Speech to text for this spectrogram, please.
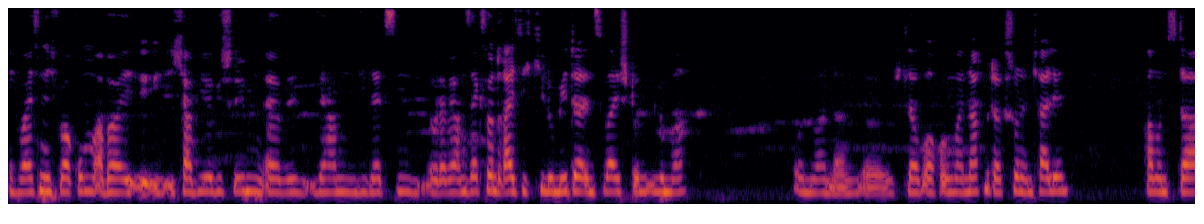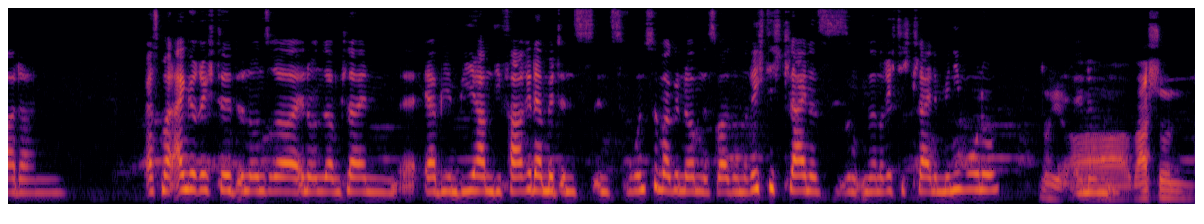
Ich weiß nicht warum, aber ich, habe hier geschrieben, äh, wir, wir, haben die letzten, oder wir haben 36 Kilometer in zwei Stunden gemacht. Und waren dann, äh, ich glaube auch irgendwann nachmittags schon in Tallinn haben uns da dann erstmal eingerichtet in unserer, in unserem kleinen äh, Airbnb, haben die Fahrräder mit ins, ins Wohnzimmer genommen. Das war so ein richtig kleines, so eine richtig kleine Mini-Wohnung. Naja, einem- war schon.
